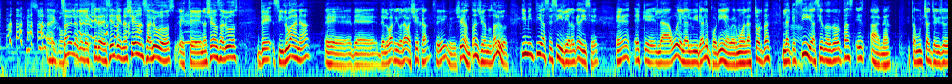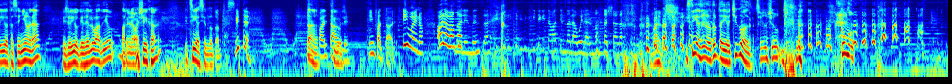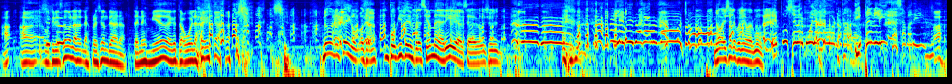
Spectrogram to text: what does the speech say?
¿Saben lo que les quiero decir? Que nos llegan saludos, este, nos llegan saludos de Silvana, eh, de- del barrio La Valleja, ¿sí? Llegan, están llegando saludos. Y mi tía Cecilia lo que dice eh, es que la abuela Elvira le ponía bermuda a las tortas, la que sigue haciendo tortas es Ana, esta muchacha que yo digo, esta señora, que yo digo que es del barrio, barrio La Valleja, y sigue haciendo tortas. ¿Viste? Está, Infaltable. chicos. Infaltable. Y bueno, ahora vamos. Mal el mensaje. Que estaba haciendo la abuela al más allá la torta. Bueno, Y sigue haciendo tortas, digo, chicos, yo... yo- ¿Cómo? A- a- utilizando la, la expresión de Ana, ¿tenés miedo de que tu abuela venga? No, no tengo. O sea, un, poquito de impresión me daría. O sea, yo. No, ella le ponía vermú. Le puse vermú a la torta y perlitas amarillas. Ah,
